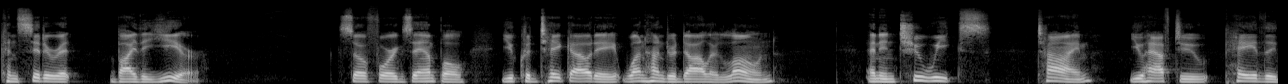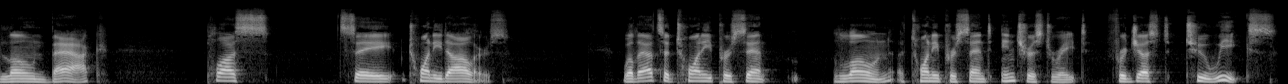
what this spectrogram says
consider it by the year. So, for example, you could take out a $100 loan, and in two weeks' time, you have to pay the loan back plus, say, $20. Well, that's a 20% loan, a 20% interest rate for just two weeks.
